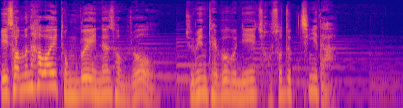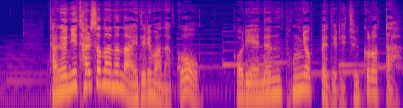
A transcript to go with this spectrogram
이 섬은 하와이 동부에 있는 섬으로 주민 대부분이 저소득층이다. 당연히 탈선하는 아이들이 많았고 거리에는 폭력배들이 들끓었다.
